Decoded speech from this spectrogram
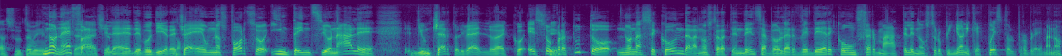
Assolutamente. Non è facile, eh, devo dire, no. cioè è uno sforzo intenzionale di un certo livello, ecco, e soprattutto sì. non asseconda la nostra tendenza a voler vedere confermate le nostre opinioni, che è questo il problema, no?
